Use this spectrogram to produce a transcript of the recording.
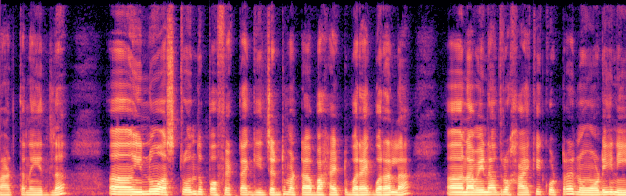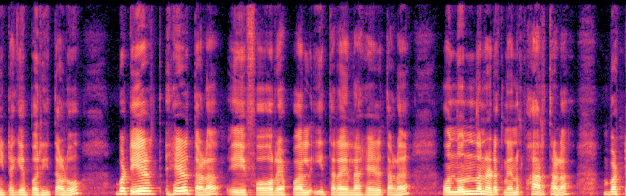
ಮಾಡ್ತಾನೆ ಇದ್ಲ. ಇನ್ನೂ ಅಷ್ಟೊಂದು ಪರ್ಫೆಕ್ಟಾಗಿ ಜಡ್ ಮಟ್ಟ ಬಹಟ್ ಬರೆಯೋಕ್ಕೆ ಬರಲ್ಲ. ನಾವೇನಾದರೂ ಹಾಕಿ ಕೊಟ್ಟರೆ ನೋಡಿ ನೀಟಾಗೆ ಬರೀತಾಳು. ಬಟ್ ಹೇಳ್, ಹೇಳ್ತಾಳೆ ಎ ಫಾರ್ ಆ್ಯಪಲ್ ಈ ಥರ ಎಲ್ಲ ಹೇಳ್ತಾಳೆ. ಒಂದೊಂದು ನಡಕ್ಕೆ ನೆನಪು ಹಾರ್ತಾಳೆ ಬಟ್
